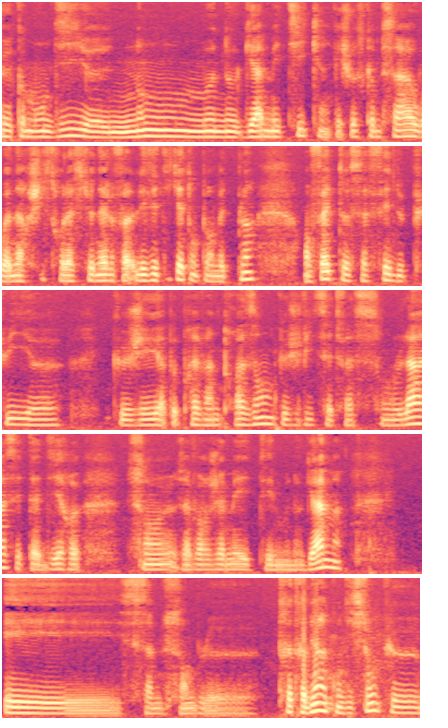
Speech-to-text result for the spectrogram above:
euh, comme on dit, euh, non monogame éthique, hein, quelque chose comme ça, ou anarchiste relationnel. Enfin, les étiquettes, on peut en mettre plein. En fait, ça fait depuis... que j'ai à peu près 23 ans que je vis de cette façon-là, c'est-à-dire sans avoir jamais été monogame. Et ça me semble très très bien à condition que,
